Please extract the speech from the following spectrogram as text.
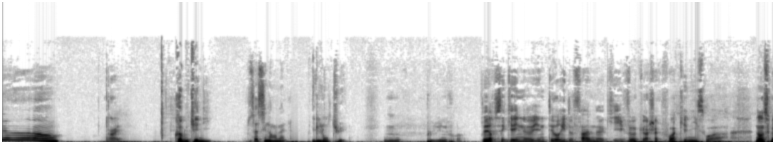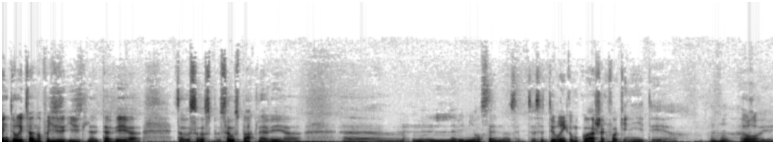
Non. Ouais. comme Kenny. Ça, c'est normal. Ils l'ont tué. Mm, Plus d'une fois. D'ailleurs, tu sais qu'il y, a une- il y a une théorie de fan qui veut qu'à chaque fois Kenny soit. Non, c'est pas une théorie de fan. En fait, ils, ils- t'avais, euh, South- Park l'avait euh, euh, l'avait mis en scène cette, cette théorie comme quoi à chaque fois Kenny était, euh, re-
